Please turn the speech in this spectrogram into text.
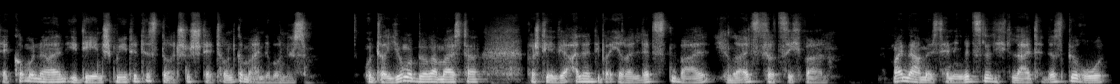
der kommunalen Ideenschmiede des Deutschen Städte- und Gemeindebundes. Unter junge Bürgermeister verstehen wir alle, die bei ihrer letzten Wahl jünger als 40 waren. Mein Name ist Henning Witzel, ich leite das Büro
